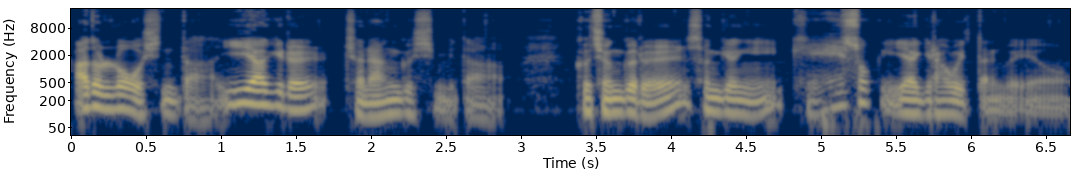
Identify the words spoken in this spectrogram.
아들로 오신다. 이 이야기를 전한 것입니다. 그 증거를 성경이 계속 이야기를 하고 있다는 거예요.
